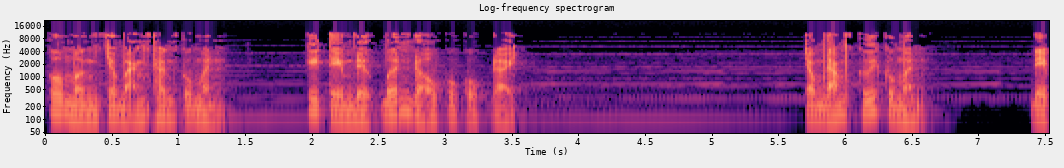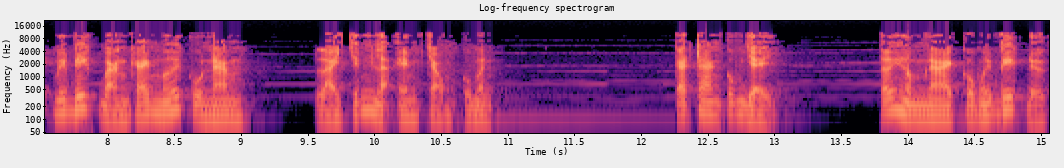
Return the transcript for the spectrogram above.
Cô mừng cho bản thân của mình Khi tìm được bến đỗ của cuộc đời. Trong đám cưới của mình, Điệp mới biết bạn gái mới của Nam Lại chính là em chồng của mình. Cả Trang cũng vậy. Tới hôm nay cô mới biết được,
